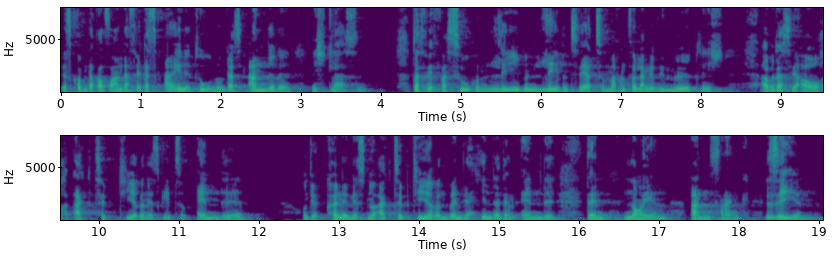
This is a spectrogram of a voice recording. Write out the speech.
Es kommt darauf an, dass wir das eine tun und das andere nicht lassen. Dass wir versuchen, Leben lebenswert zu machen, so lange wie möglich, aber dass wir auch akzeptieren, es geht zu Ende und wir können es nur akzeptieren, wenn wir hinter dem Ende den neuen Anfang sehen.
